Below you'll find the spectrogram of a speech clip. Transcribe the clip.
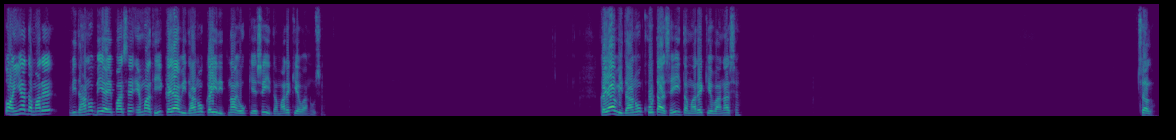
તો અહીંયા તમારે વિધાનો બે આપ્યા છે, એમાંથી કયા વિધાનો કઈ રીતના ઓકે છે એ તમારે કહેવાનું છે. કયા વિધાનો ખોટા છે એ તમારે કહેવાના છે. ચલો.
